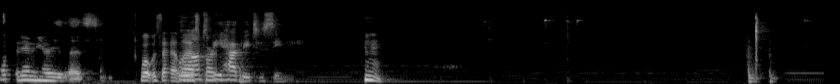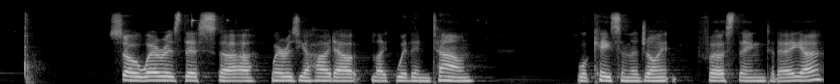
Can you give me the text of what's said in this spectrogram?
Oh, I didn't hear you, Liz. What was that will last not part? be happy to see me. So where is this? Uh, where is your hideout? Like within town? We're casing the joint first thing today, yeah,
